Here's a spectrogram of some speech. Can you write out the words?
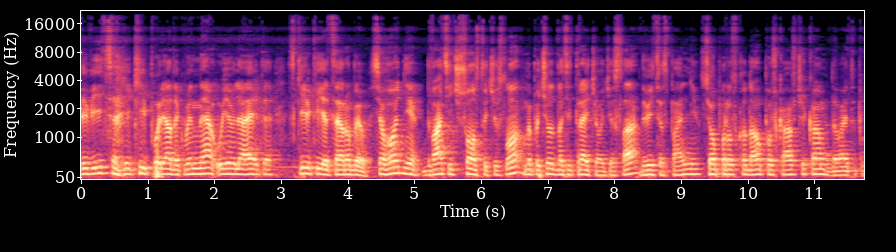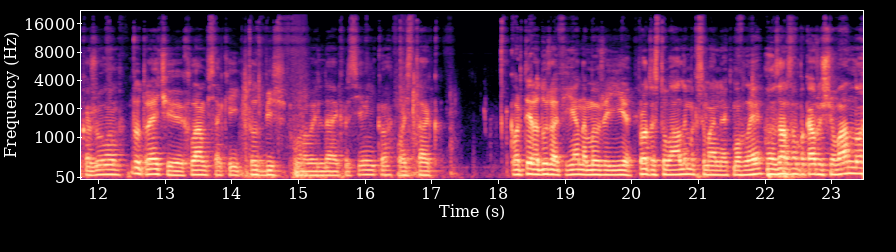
Дивіться, який порядок. Ви не уявляєте, скільки я це робив. Сьогодні 26 число. Ми почали 23 числа. Дивіться спальні. Все порозкладав по шкафчикам. Давайте покажу вам. Тут речі, хлам всякий. Тут більш воно виглядає красивенько. Ось так. Квартира дуже офігенна, ми вже її протестували максимально як могли. Зараз вам покажу, що ванну.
